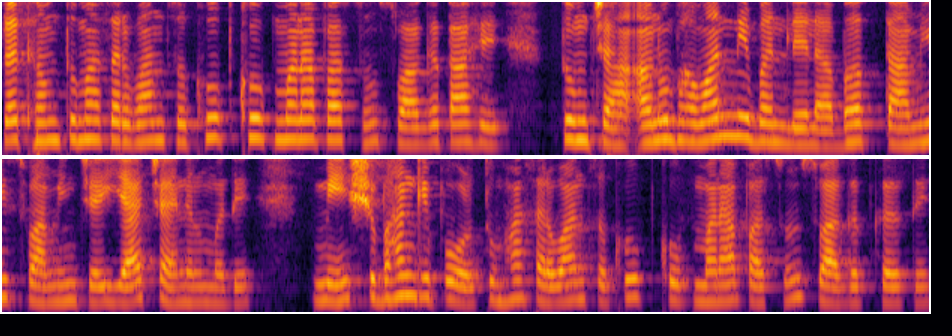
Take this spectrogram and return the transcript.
प्रथम तुम्हा सर्वांचं खूप खूप मनापासून स्वागत आहे. तुमच्या अनुभवांनी बनलेला भक्त आम्ही स्वामींचे या चॅनलमध्ये. मी शुभांगी पोळ तुम्हा सर्वांचं खूप खूप मनापासून स्वागत करते.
